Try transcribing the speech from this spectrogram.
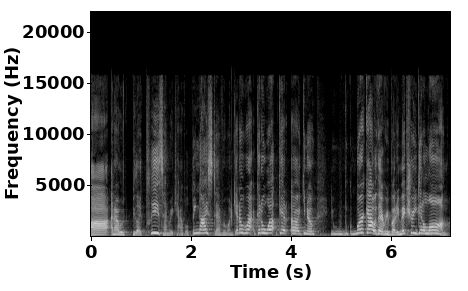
Uh, and I would be like, please, Henry Cavill, be nice to everyone. Get a get a get uh, you know work out with everybody. Make sure you get along.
